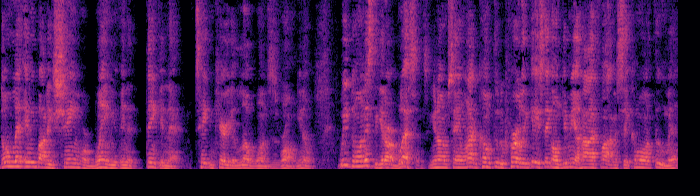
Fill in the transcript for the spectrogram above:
Don't let anybody shame or blame you into thinking that taking care of your loved ones is wrong. You know, we doing this to get our blessings. You know what I'm saying? When I come through the pearly gates, they gonna give me a high five and say, "Come on through, man."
